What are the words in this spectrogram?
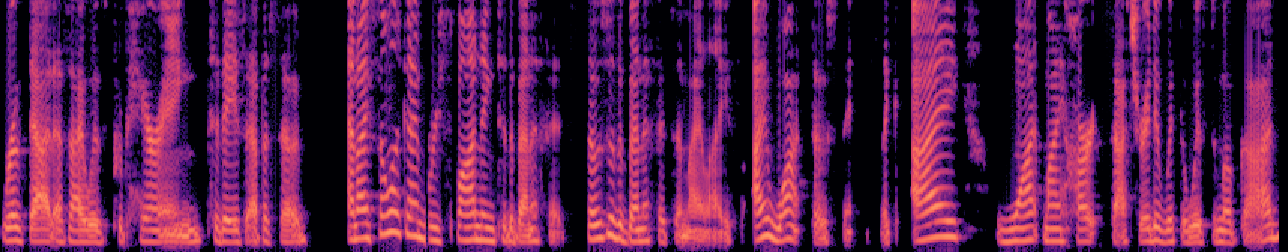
wrote that as I was preparing today's episode. And I feel like I'm responding to the benefits. Those are the benefits in my life. I want those things. Like I want my heart saturated with the wisdom of God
